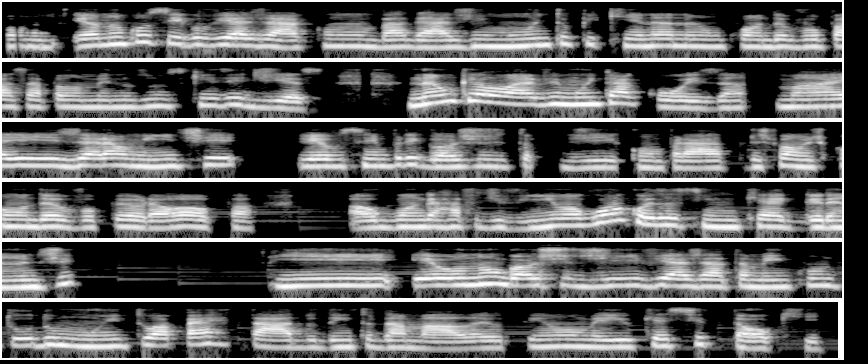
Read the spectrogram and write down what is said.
Bom, eu não consigo viajar com bagagem muito pequena, não, quando eu vou passar pelo menos uns 15 dias. Não que eu leve muita coisa, mas geralmente eu sempre gosto de, de comprar, principalmente quando eu vou para Europa, alguma garrafa de vinho, alguma coisa assim que é grande. E eu não gosto de viajar também com tudo muito apertado dentro da mala. Eu tenho meio que esse toque.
